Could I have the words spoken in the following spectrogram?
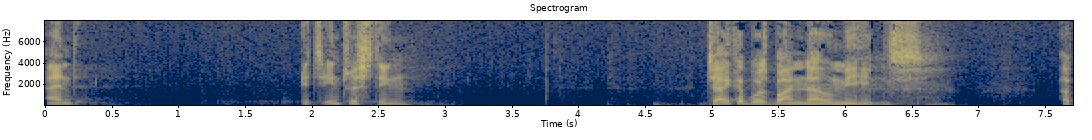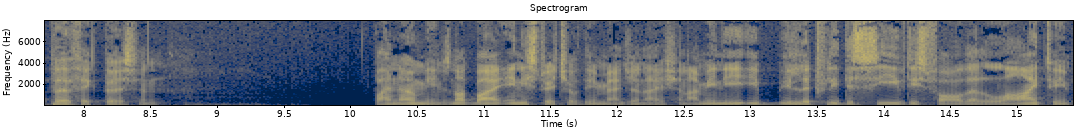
and it's interesting. Jacob was by no means a perfect person. By no means, not by any stretch of the imagination. I mean, he, he, he literally deceived his father, lied to him.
